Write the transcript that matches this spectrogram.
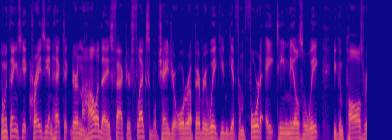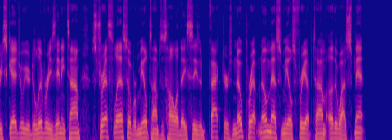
And when things get crazy and hectic during the holidays, Factor's flexible. Change your order up every week. You can get from four to 18 meals a week. You can pause, reschedule your deliveries anytime. Stress less over mealtimes this holiday season. Factors, no prep, no mess meals, free up time otherwise spent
